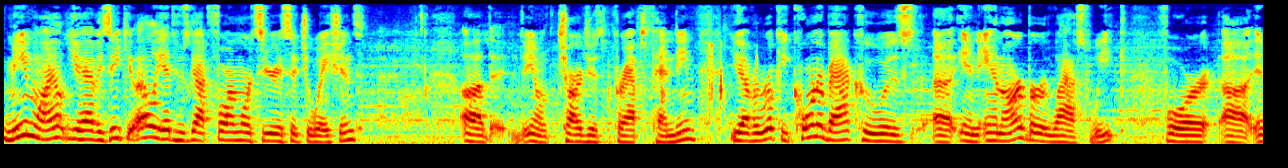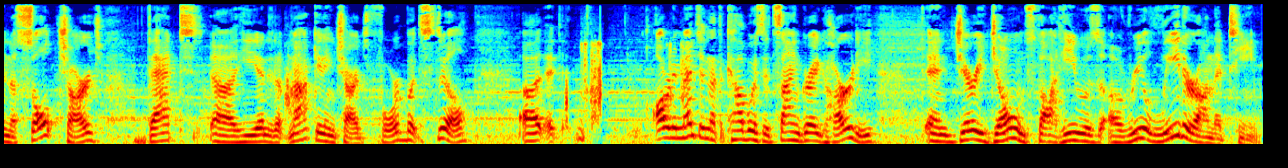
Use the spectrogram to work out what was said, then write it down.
meanwhile, you have Ezekiel Elliott, who's got far more serious situations uh, you know, charges perhaps pending. You have a rookie cornerback who was uh, in Ann Arbor last week for uh, an assault charge that uh, he ended up not getting charged for, but still. Uh, it- already mentioned that the Cowboys had signed Greg Hardy, and Jerry Jones thought he was a real leader on the team.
